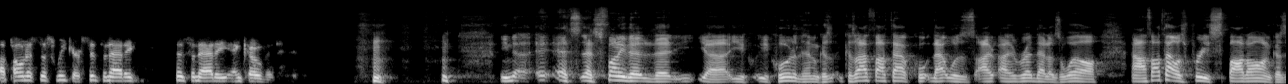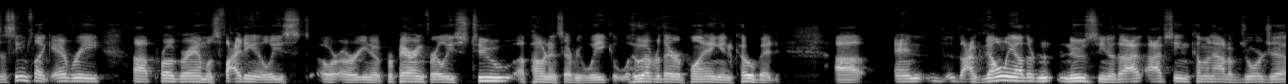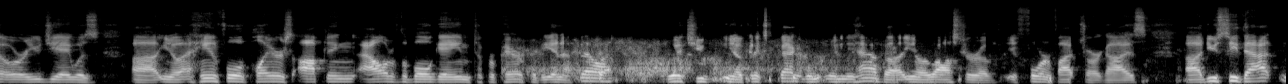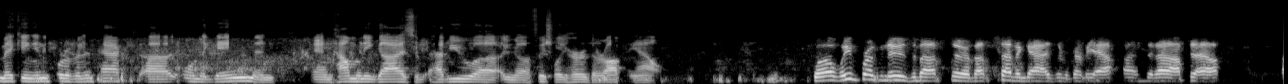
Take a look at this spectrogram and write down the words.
opponents this week are Cincinnati, Cincinnati, and COVID. you know, it's that's funny that that yeah you, you quoted him because because I thought that that was I, I read that as well and I thought that was pretty spot on because it seems like every uh, program was fighting at least or, or you know preparing for at least two opponents every week whoever they were playing in COVID. Uh, and the, only other news, you know, that I, have seen coming out of Georgia or UGA was, uh, you know, a handful of players opting out of the bowl game to prepare for the NFL, which you you know can expect when, when you have uh, you know a roster of four and five star guys. Uh, do you see that making any sort of an impact uh, on the game, and and how many guys have, have you uh, you know officially heard they're opting out? Well, we've broken news about uh, about seven guys that were going to be out that opted out.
